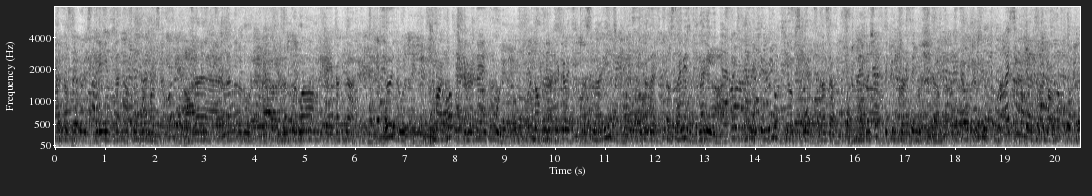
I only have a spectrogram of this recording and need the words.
Америка стрим, замерз Мурманск, замерзла, замерзла Англия и так далее. Все это вот Жмак Бабушка рождает бурю. Нам нужно прекратить, остановить, сказать, остановить мгновение и перевернуть все вспять, назад. Возвращаться к каким-то простым вещам. Спасибо большое.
